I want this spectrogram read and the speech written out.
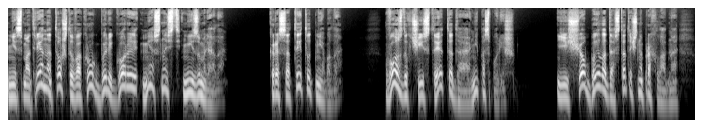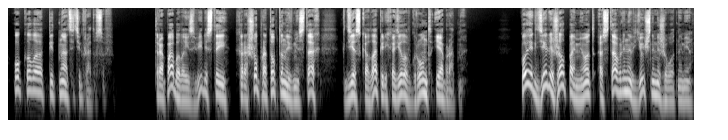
Несмотря на то, что вокруг были горы, местность не изумляла. Красоты тут не было. Воздух чистый, это да, не поспоришь. Еще было достаточно прохладно, около 15 градусов. Тропа была извилистой, хорошо протоптанной в местах, где скала переходила в грунт и обратно. Кое-где лежал помет, оставленный вьючными животными.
